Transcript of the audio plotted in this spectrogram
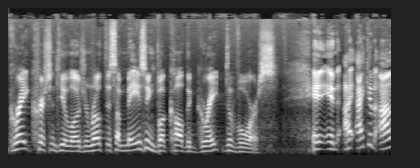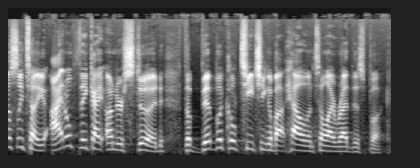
great Christian theologian, wrote this amazing book called The Great Divorce. And, and I, I can honestly tell you, I don't think I understood the biblical teaching about hell until I read this book.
